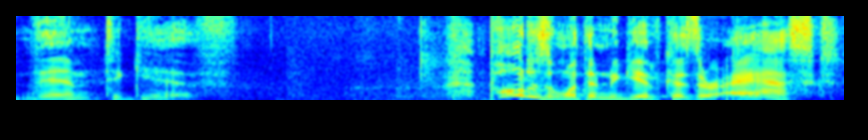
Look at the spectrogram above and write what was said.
them to give. Paul doesn't want them to give because they're asked.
